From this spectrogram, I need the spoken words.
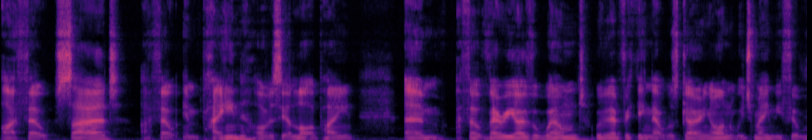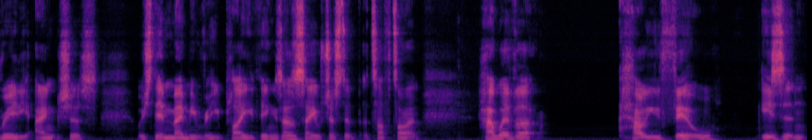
I felt sad. I felt in pain, obviously a lot of pain. Um, I felt very overwhelmed with everything that was going on, which made me feel really anxious, which then made me replay things. As I say, it was just a, a tough time. However, how you feel isn't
